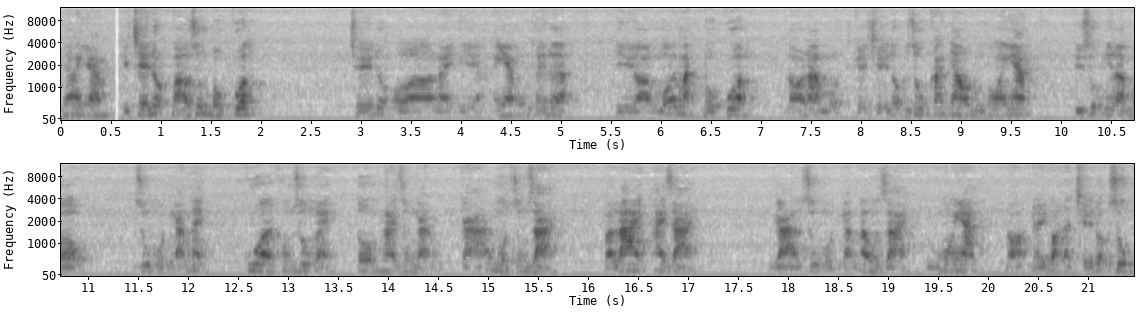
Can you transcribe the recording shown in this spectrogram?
nhá anh em. Cái chế độ báo rung bầu cua chế độ ờ, này thì anh em cũng thấy rồi ạ. Thì ờ, mỗi mặt bầu cua nó là một cái chế độ rung khác nhau đúng không anh em? Ví dụ như là bầu rung một ngắn này cua không rung này tôm hai rung ngắn cá một rung dài và lai hai dài. Gà rung một ngắn và một dài đúng không anh em? Đó đấy gọi là chế độ rung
